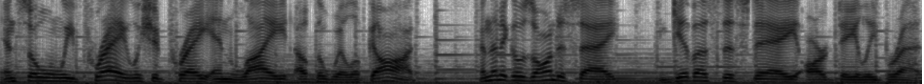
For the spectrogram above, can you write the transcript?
And so when we pray, we should pray in light of the will of God. And then it goes on to say, Give us this day our daily bread.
